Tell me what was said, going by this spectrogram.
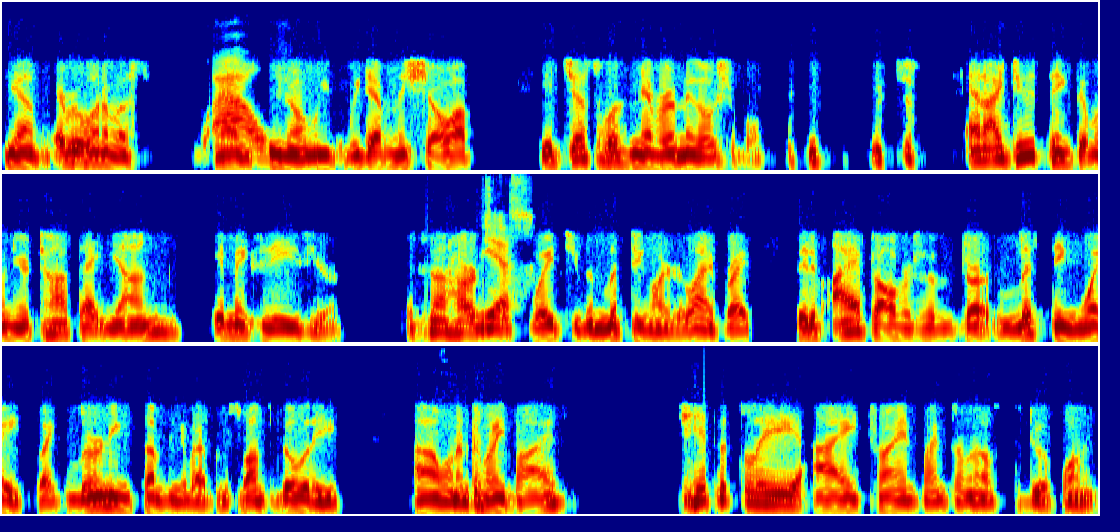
Yeah, every one of us. Wow. you know, we we definitely show up. It just was never negotiable. just, and I do think that when you're taught that young, it makes it easier. It's not hard yes. to lift weights you've been lifting all your life, right? But if I have to all of a sudden start lifting weights, like learning something about responsibility uh, when I'm 25, typically I try and find someone else to do it for me.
